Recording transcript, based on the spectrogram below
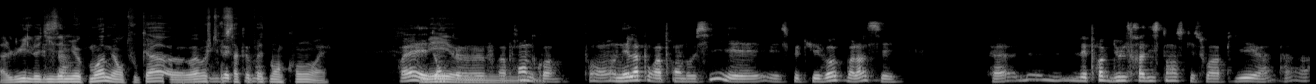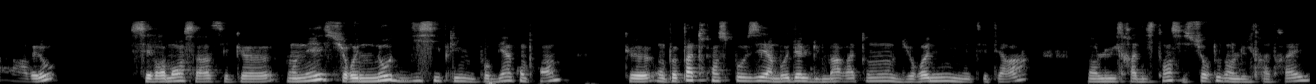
lui, il le disait mieux que moi, mais en tout cas, ouais, moi je trouve ça complètement con. Ouais, ouais et donc, il faut apprendre quoi. on est là pour apprendre aussi, et, ce que tu évoques, voilà, c'est l'épreuve d'ultra distance, qui soit à pied, à, à vélo c'est vraiment ça, c'est que on est sur une autre discipline. Il faut bien comprendre qu'on ne peut pas transposer un modèle du marathon, du running, etc., dans l'ultra distance et surtout dans l'ultra trail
